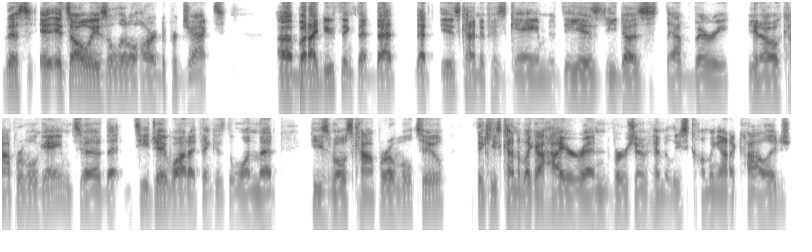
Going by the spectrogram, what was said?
this. It, it's always a little hard to project. Uh, but I do think that that that is kind of his game. He is he does have very you know comparable game to that. T.J. Watt I think is the one that he's most comparable to think he's kind of like a higher end version of him, at least coming out of college.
